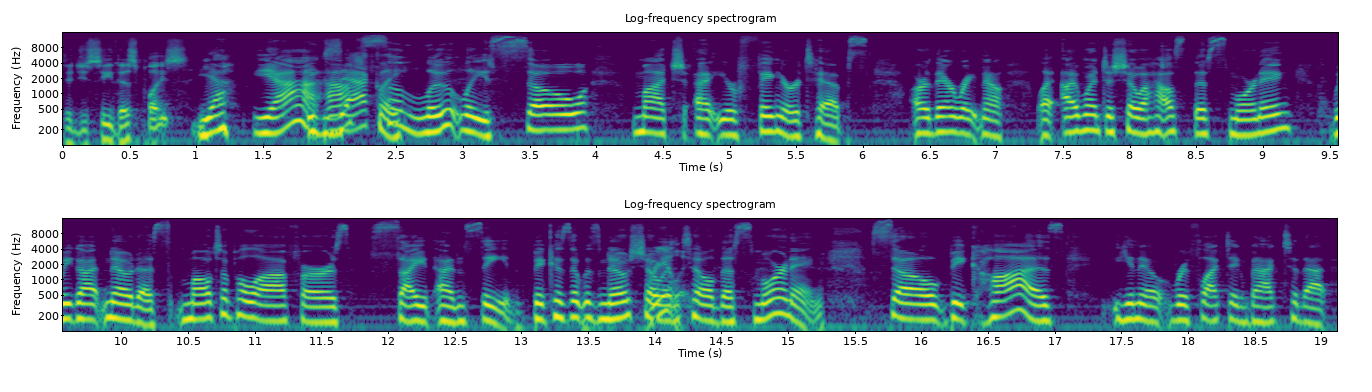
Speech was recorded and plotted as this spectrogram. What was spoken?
did you see this place? Yeah. Yeah, Exactly. Absolutely. So much at your fingertips are there right now. Like I went to show a house this morning. We got notice, multiple offers, sight unseen because it was no show Really? until this morning. So because you know, reflecting back to that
